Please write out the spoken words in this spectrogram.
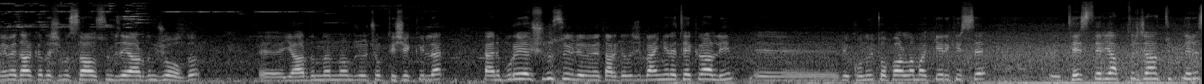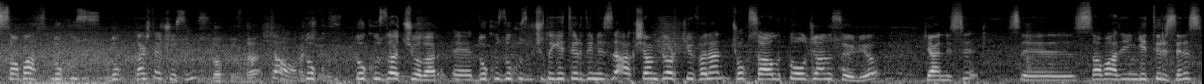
Mehmet arkadaşımız sağ olsun bize yardımcı oldu. Ee, yardımlarından dolayı çok teşekkürler. Yani buraya şunu söylüyor Mehmet arkadaşı. Ben yine tekrarlayayım. Ee, ve konuyu toparlamak gerekirse e, testleri yaptıracağın tüpleri sabah 9, dok- kaçta açıyorsunuz? 9'da Tamam açıyoruz. 9, 9'da açıyorlar. E, 9 9.30'da getirdiğinizde akşam 4 gibi falan çok sağlıklı olacağını söylüyor kendisi. E, sabahleyin getirirseniz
